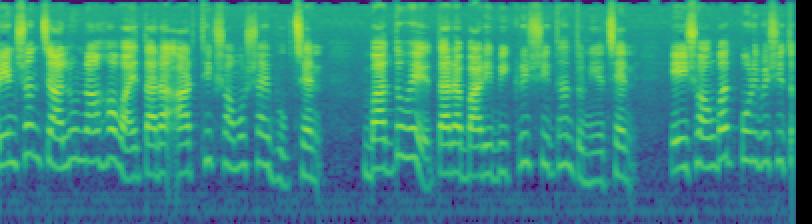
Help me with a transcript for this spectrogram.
পেনশন চালু না হওয়ায় তারা আর্থিক সমস্যায় ভুগছেন। বাধ্য হয়ে তারা বাড়ি বিক্রির সিদ্ধান্ত নিয়েছেন। এই সংবাদ পরিবেশিত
